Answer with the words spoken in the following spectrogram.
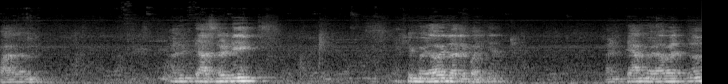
पाहायला मिळतो आणि त्यासाठी असे मेळावे झाले पाहिजेत. आणि त्या मेळाव्यातनं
